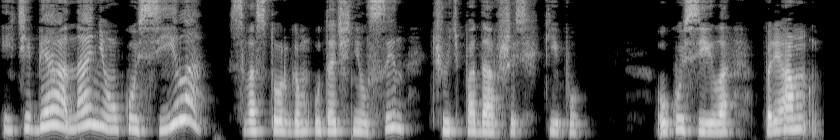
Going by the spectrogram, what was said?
«И тебя она не укусила?» — с восторгом уточнил сын, чуть подавшись к кипу. «Укусила. Прям...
